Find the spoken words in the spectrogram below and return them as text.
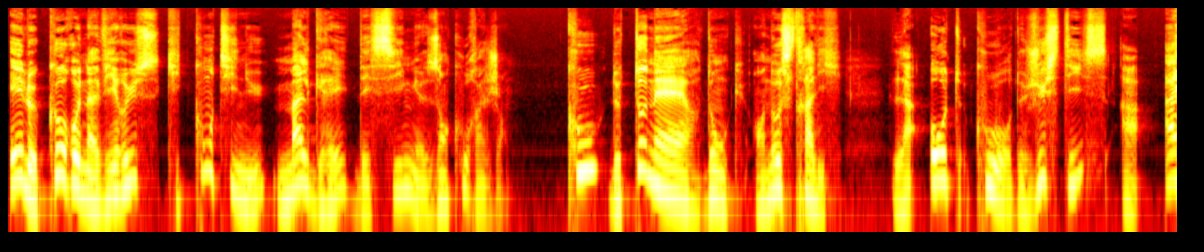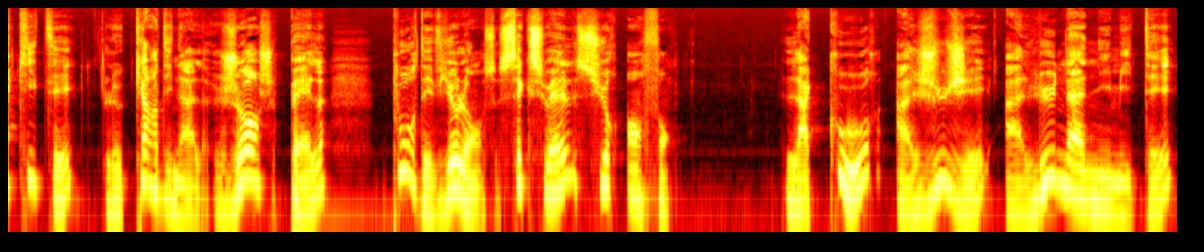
Et le coronavirus qui continue malgré des signes encourageants. Coup de tonnerre donc en Australie. La haute cour de justice a acquitté le cardinal Georges Pell pour des violences sexuelles sur enfants la Cour a jugé à l'unanimité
